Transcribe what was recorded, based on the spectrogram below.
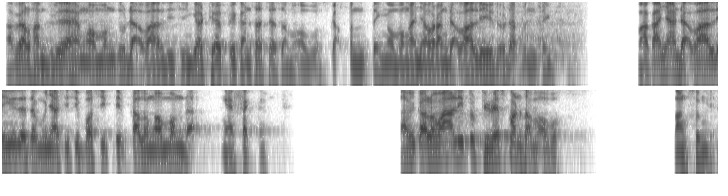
Tapi alhamdulillah yang ngomong itu tidak wali sehingga diabaikan saja sama Allah. Gak penting. Ngomongannya orang tidak wali itu tidak penting. Makanya tidak wali itu tetap punya sisi positif. Kalau ngomong tidak ngefek. Tapi kalau wali itu direspon sama Allah. Langsung ya.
